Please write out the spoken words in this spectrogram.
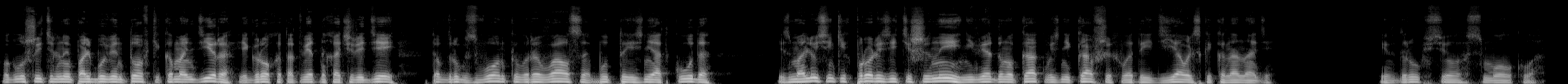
в оглушительную пальбу винтовки командира и грохот ответных очередей, то вдруг звонко вырывался, будто из ниоткуда, из малюсеньких прорезей тишины, неведомо как возникавших в этой дьявольской канонаде. И вдруг все смолкло.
